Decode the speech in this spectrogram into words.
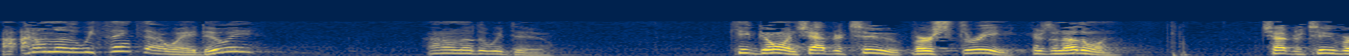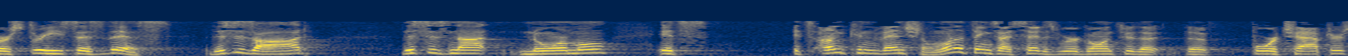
I don't know that we think that way, do we? I don't know that we do. Keep going. Chapter 2, verse 3. Here's another one. Chapter 2, verse 3, he says this. This is odd. This is not normal. It's, it's unconventional. One of the things I said as we were going through the, the four chapters,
